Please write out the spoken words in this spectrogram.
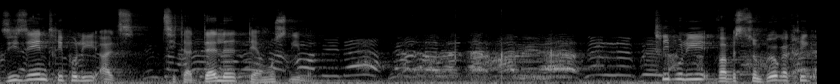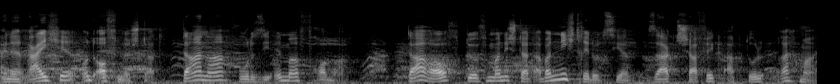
Sie sehen Tripoli als Zitadelle der Muslime. Tripoli war bis zum Bürgerkrieg eine reiche und offene Stadt. Danach wurde sie immer frommer. Darauf dürfe man die Stadt aber nicht reduzieren, sagt Shafiq Abdul Rahman.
